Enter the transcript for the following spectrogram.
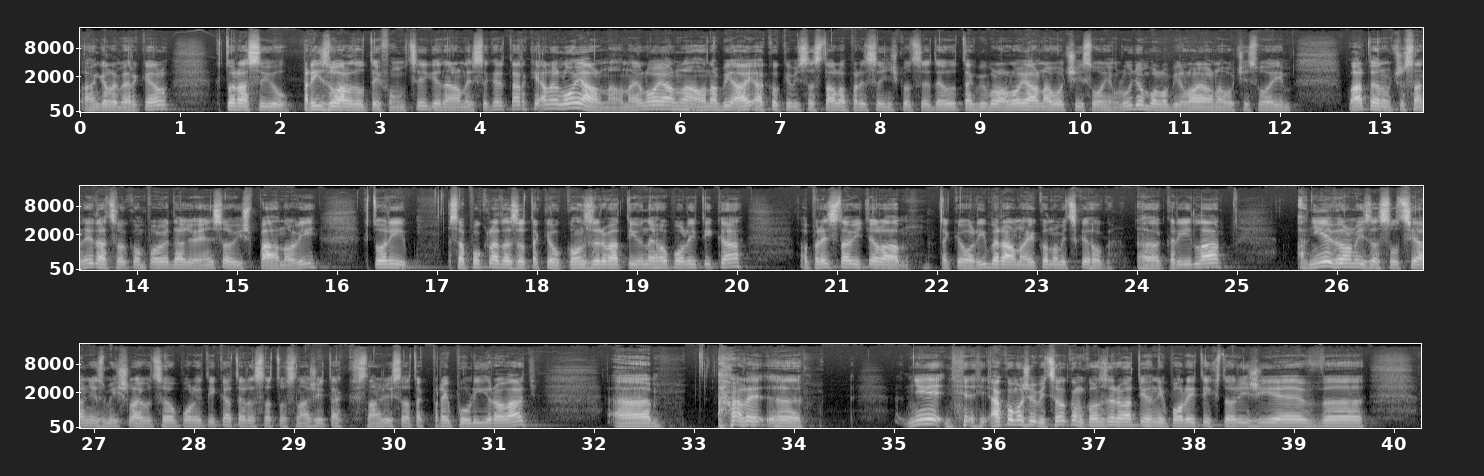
Angele Merkel, ktorá si ju prizvala do tej funkcie generálnej sekretárky, ale lojálna. Ona je lojálna, ona by aj ako keby sa stala predsedničkou CDU, tak by bola lojálna voči svojim ľuďom, bolo by lojálna voči svojim partnerom, čo sa nedá celkom povedať o Jensovi Špánovi, ktorý sa pokladá za takého konzervatívneho politika, a predstaviteľa takého liberálno-ekonomického eh, krídla a nie veľmi za sociálne zmyšľajúceho politika, teraz sa to snaží, tak, snaží sa tak prepulírovať. Uh, ale nie, nie, ako môže byť celkom konzervatívny politik, ktorý žije v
